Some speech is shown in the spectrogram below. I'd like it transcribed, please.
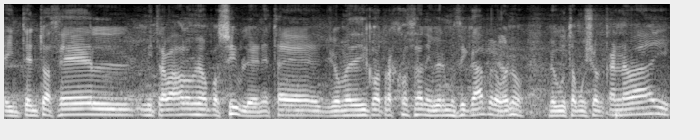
E intento hacer mi trabajo lo mejor posible. En esta yo me dedico a otras cosas a nivel musical, pero bueno, me gusta mucho el carnaval y,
